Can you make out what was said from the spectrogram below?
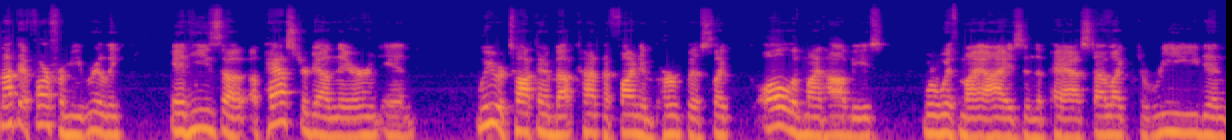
not that far from you, really. And he's a, a pastor down there. And, and, we were talking about kind of finding purpose. Like all of my hobbies were with my eyes in the past. I like to read and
